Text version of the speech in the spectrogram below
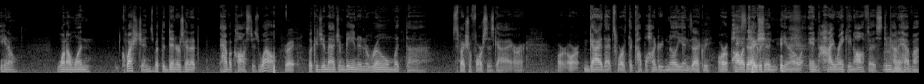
you know, one on one questions, but the dinner's going to have a cost as well. Right. But could you imagine being in a room with a special forces guy or, or, or guy that's worth a couple hundred million? Exactly. or a politician, you know, in high-ranking office to kind of mm-hmm. have a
